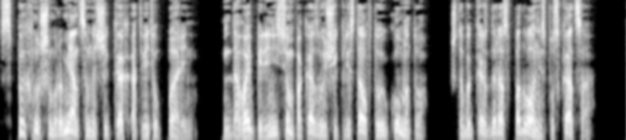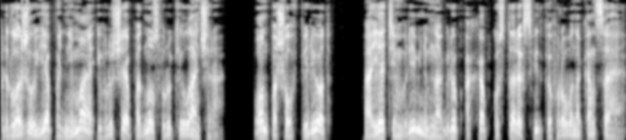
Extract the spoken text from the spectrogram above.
вспыхнувшим румянцем на щеках ответил парень. Давай перенесем показывающий кристалл в твою комнату, чтобы каждый раз в подвал не спускаться. Предложил я, поднимая и вручая поднос в руки ланчера. Он пошел вперед, а я тем временем нагреб охапку старых свитков Рована Концая,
